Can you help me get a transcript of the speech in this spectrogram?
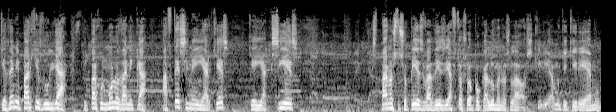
Και δεν υπάρχει δουλειά Υπάρχουν μόνο δανεικά. Αυτές είναι οι αρκές και οι αξίες πάνω στις οποίες βαδίζει αυτός ο αποκαλούμενος λαός. Κυρία μου και κυριέ μου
